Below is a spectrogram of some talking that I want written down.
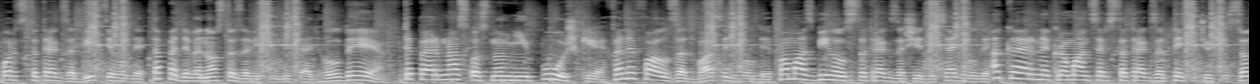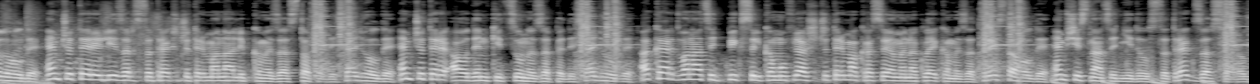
Sport статрек за 200 голди та П90 за 80 голди. Тепер в нас основні пушки. Фенефал за 20 голди, ФАМАС Бігл статрек за 60 голди, АКР Некромансер статрек за 1600 голди, М4 Лізер статрек з 4 наліпками за 150 голди, М4 А1 Кіцуна за 50 голди, АКР 12 Піксель камуфляж з 4 красивими наклейками за 300 голди, М16 Нідл статрек за 40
